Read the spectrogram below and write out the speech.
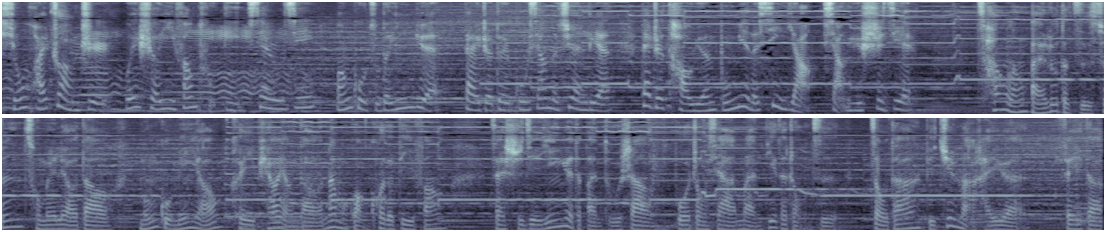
雄怀壮志威慑一方土地。现如今，蒙古族的音乐带着对故乡的眷恋，带着草原不灭的信仰，享誉世界。苍狼白鹿的子孙从没料到，蒙古民谣可以飘扬到那么广阔的地方，在世界音乐的版图上播种下满地的种子，走得比骏马还远。飞得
